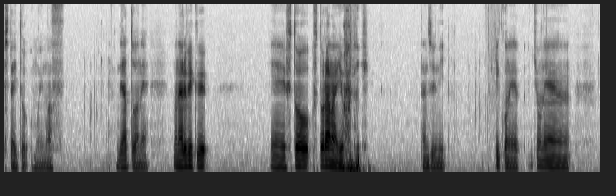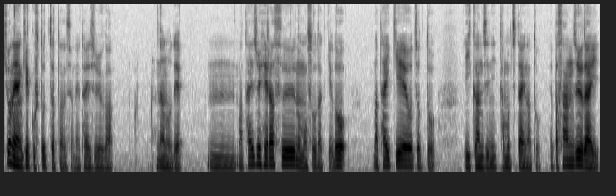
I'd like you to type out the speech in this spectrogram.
したいと思います。であとはね、まあ、なるべく、えー、太太らないように 単純に結構ね去年去年結構太っちゃったんですよね体重が。なのでうん、まあ、体重減らすのもそうだけど、まあ、体型をちょっといい感じに保ちたいなと。やっぱ30代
